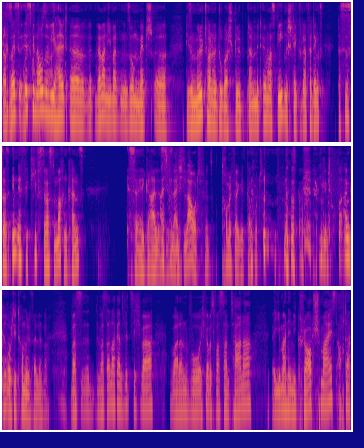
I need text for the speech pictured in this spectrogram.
Das weißt du, ist genauso wie halt, äh, wenn man jemanden in so einem Match äh, diese Mülltonne drüber stülpt, dann mit irgendwas gegenschlägt und einfach denkst, das ist das ineffektivste, was du machen kannst. Ist ja egal. Ist, ist vielleicht nicht. laut. Trommelfell geht kaputt. genau, Angriff auf die Trommelfälle. Genau. Was, äh, was dann noch ganz witzig war, war dann, wo, ich glaube, es war Santana, äh, jemanden in die Crowd schmeißt. Auch da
